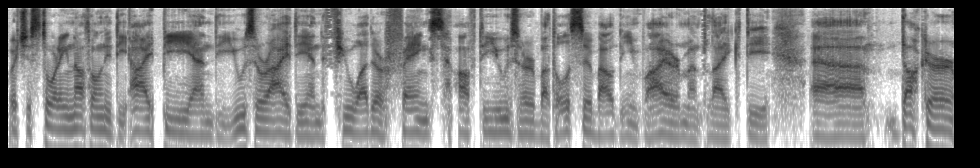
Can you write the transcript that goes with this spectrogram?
which is storing not only the IP and the user ID and a few other things of the user, but also about the environment, like the uh, Docker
